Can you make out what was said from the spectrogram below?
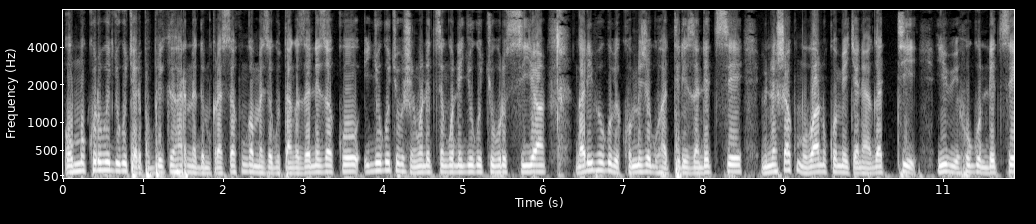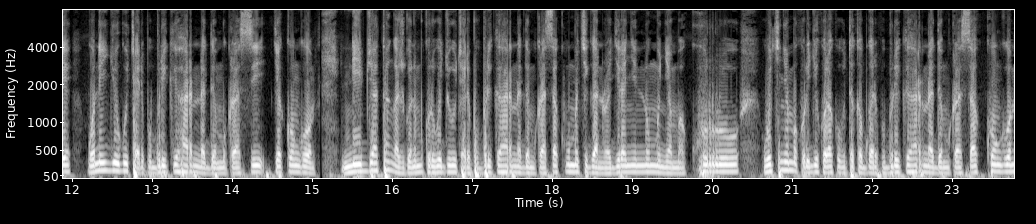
Umukuru w'igihugu cya repubulika iharanira demokarasi ya kongo amaze gutangaza neza ko igihugu cy'ubushinwa ndetse ngo n'igihugu cy'uburusiya ngo ari ibihugu bikomeje guhatiriza ndetse binashaka umubano ukomeye cyane hagati y'ibihugu ndetse ngo n'igihugu cya repubulika iharanira demokarasi ya kongo ni ibyatangajwe n'umukuru w'igihugu cya repubulika iharanira demokarasi ya kongo mu kiganiro yagiranye n'umunyamakuru w'ikinyamakuru gikorera ku butaka bwa repubulika iharanira demokarasi ya kongo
